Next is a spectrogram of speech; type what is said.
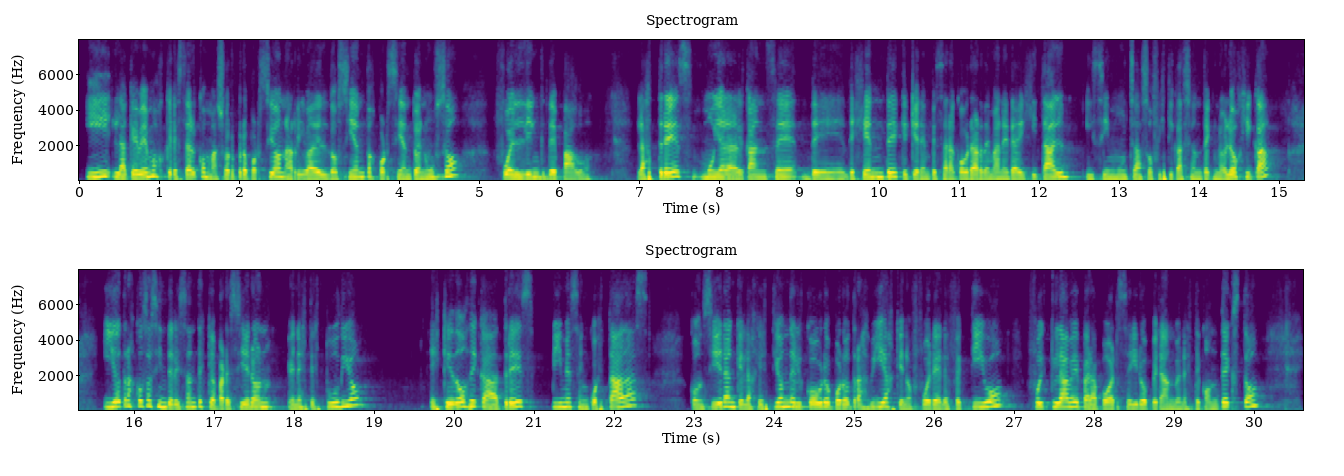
y la que vemos crecer con mayor proporción, arriba del 200% en uso, fue el link de pago. Las tres muy al alcance de, de, gente que quiere empezar a cobrar de manera digital y sin mucha sofisticación tecnológica. Y otras cosas interesantes que aparecieron en este estudio es que dos de cada tres pymes encuestadas consideran que la gestión del cobro por otras vías que no fuera el efectivo fue clave para poder seguir operando en este contexto.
